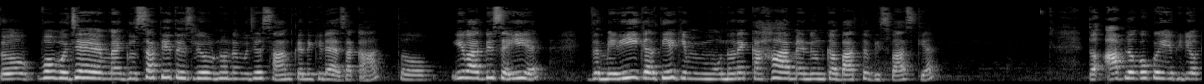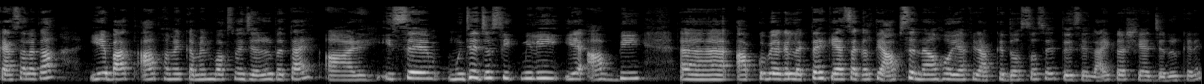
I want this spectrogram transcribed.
तो वो मुझे मैं गुस्सा थी तो इसलिए उन्होंने मुझे शांत करने के लिए ऐसा कहा। तो ये बात भी सही है। तो मेरी ही गलती है कि उन्होंने कहा मैंने उनका बात पे विश्वास किया। तो आप लोगों को ये वीडियो कैसा लगा? ये बात आप हमें कमेंट बॉक्स में ज़रूर बताएँ। और इससे मुझे जो सीख मिली ये आप भी आ, आपको भी अगर लगता है कि ऐसा गलती आपसे ना हो या फिर आपके दोस्तों से तो इसे लाइक और शेयर ज़रूर करें।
